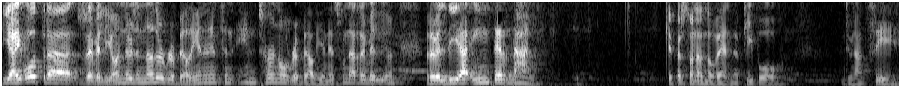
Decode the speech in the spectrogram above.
Y hay otra rebelión, there's another rebellion, and it's an internal rebellion. Es una rebelión, rebeldía internal. Que personas no ven, that people do not see.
